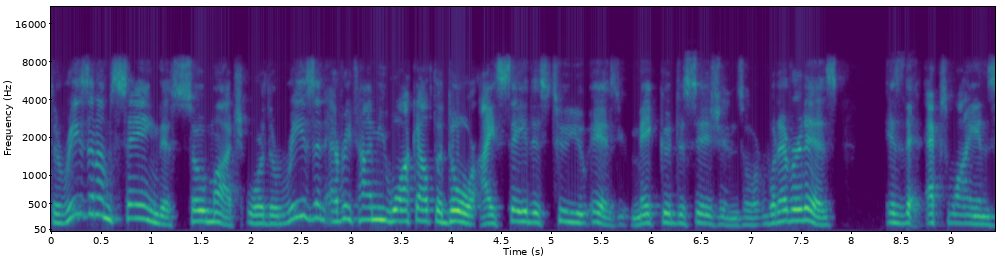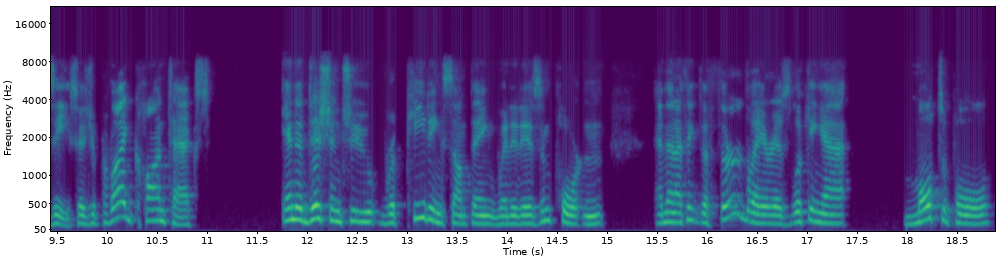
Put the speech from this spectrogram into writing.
The reason I'm saying this so much, or the reason every time you walk out the door, I say this to you is you make good decisions or whatever it is is that X, Y, and Z. So as you provide context, in addition to repeating something when it is important. And then I think the third layer is looking at multiple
